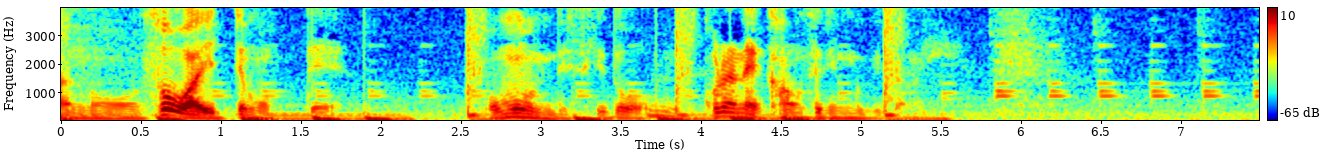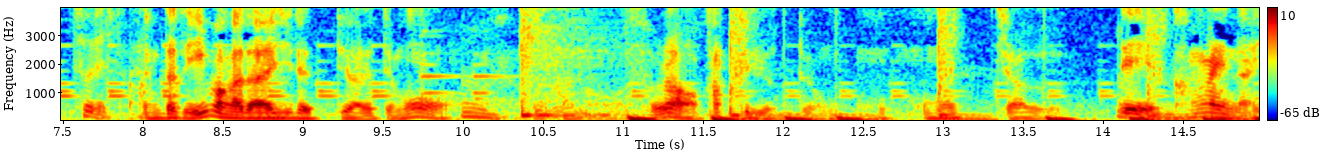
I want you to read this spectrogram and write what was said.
あのそうは言ってもって思うんですけど、うん。これはねカウンセリング受けたのそうですか。にだって今が大事でって言われても、うん。あのそれは分かってるよって思思っちゃうでうん。考えない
